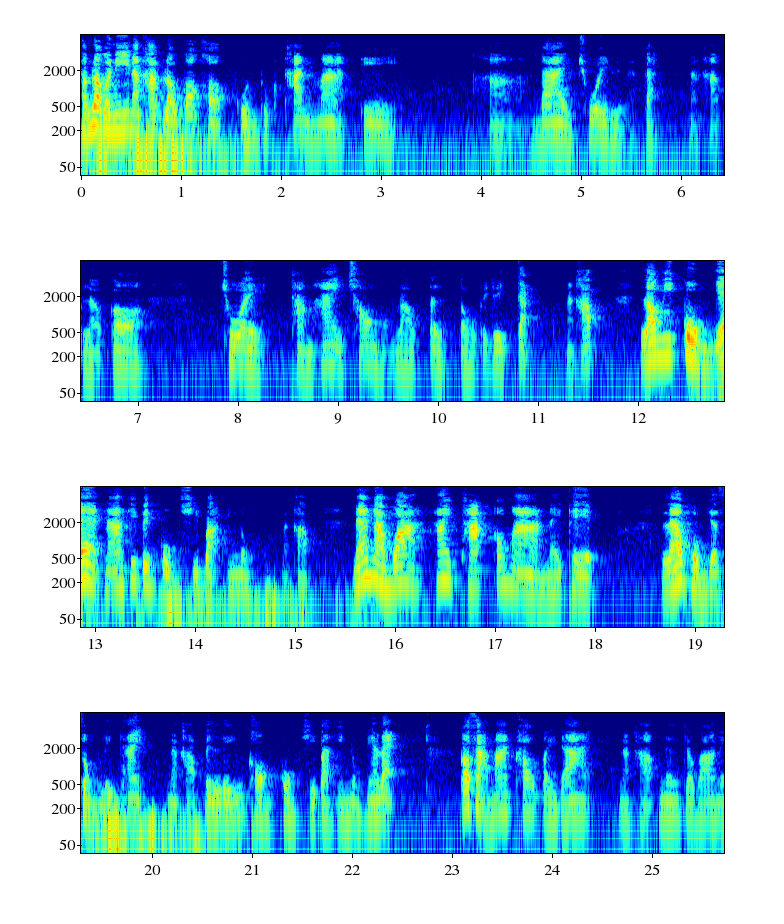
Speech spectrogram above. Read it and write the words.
สำหรับวันนี้นะครับ เราก็ขอบคุณทุกท่านมากที่ได้ช่วยเหลือกันนะครับ แล้วก็ช่วยทำให้ช่องของเราเติบโตไปด้วยกันนะครับ เรามีกลุ่มแยกนะที่เป็นกลุ่มชิบะอินุนะครับ แนะนำว่าให้ทักเข้ามาในเพจ แล้วผมจะส่งลิงก์ให้นะครับ เป็นลิงก์ของกลุ่มชิบะอินุเนี่ยแหละ ก็สามารถเข้าไปได้นะครับ เนื่องจากว่าใน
